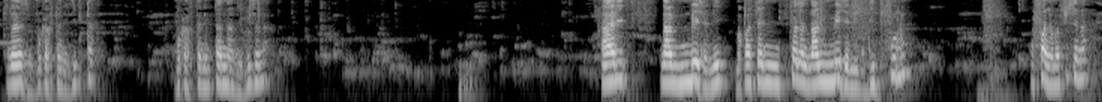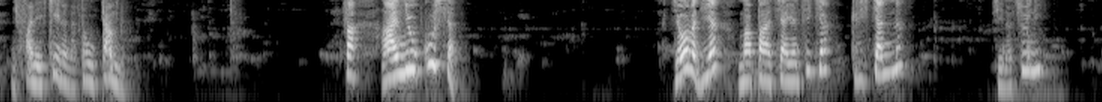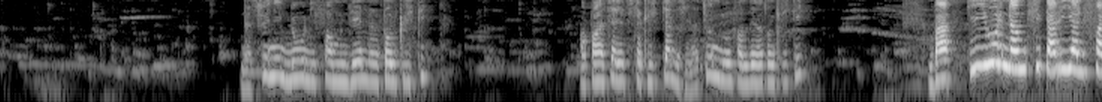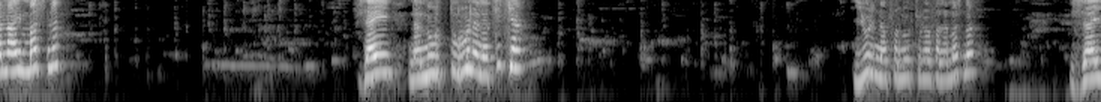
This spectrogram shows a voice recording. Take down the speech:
Hitanareo izy nivoaka avy tany Egypta, nivoaka avy tany amin'ny tany nandevozana. Ary nanomezany, mampahatsiahy ny fotoana nanomezany ny didy folo ho fanamafisana ny fanekena nataony taminy. fa anio kosa jehovah dia mampahatsiahy antsika kristianina zay natsoiny natsoiny noho ny famonjena nataon'i kristy mampahatsiahy antsika kristianina zay natsoiny noho ny famonjena nataon'i kristy mba hiorina amy fitarihan'ny fanahy masina izay nanorotoronana antsika hiorina amy fanorotoroan'ny Fanahy Masina aho izay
